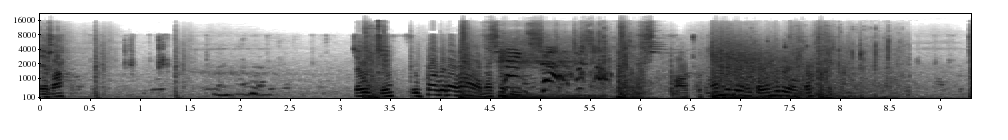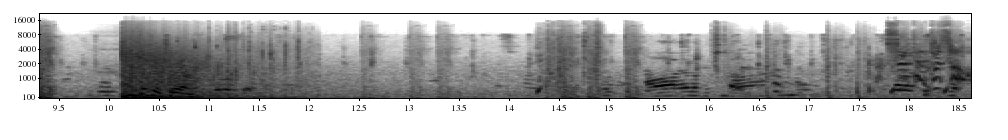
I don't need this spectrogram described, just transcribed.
째봐. 째고 있지? 샷 투척 아, 좋다. 완벽 들어갔다 완벽 들어갔다 이쪽에 지호야 수류탄 투척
